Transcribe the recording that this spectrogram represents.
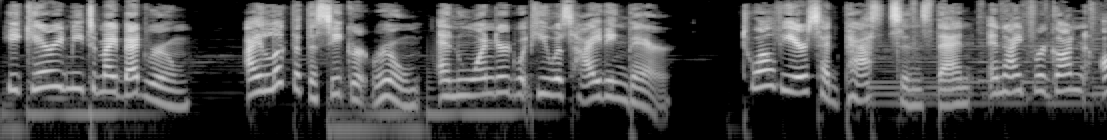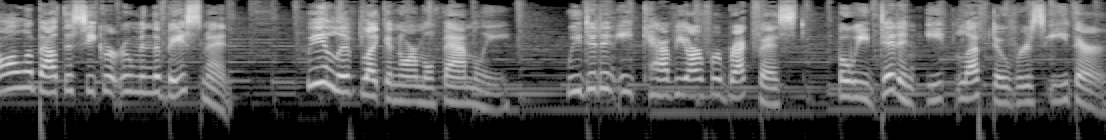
He carried me to my bedroom. I looked at the secret room and wondered what he was hiding there. Twelve years had passed since then, and I'd forgotten all about the secret room in the basement. We lived like a normal family. We didn't eat caviar for breakfast, but we didn't eat leftovers either.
